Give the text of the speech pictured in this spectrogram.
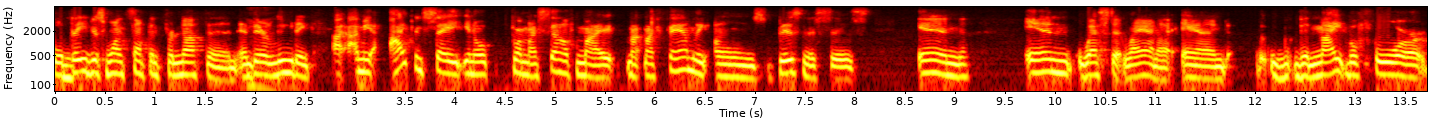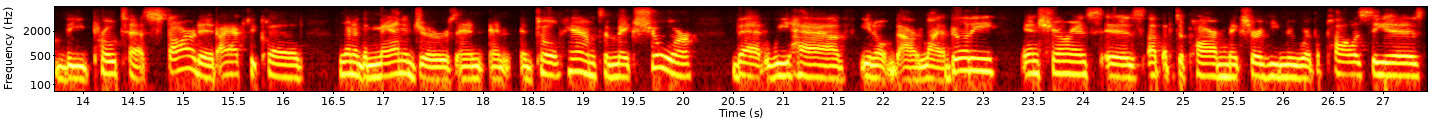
well, they just want something for nothing and they're looting. I, I mean, I can say, you know, for myself, my, my, my family owns businesses in in West Atlanta, and the night before the protest started, I actually called one of the managers and, and, and told him to make sure that we have, you know, our liability insurance is up, up to par, make sure he knew where the policy is,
